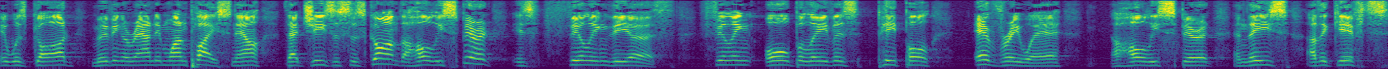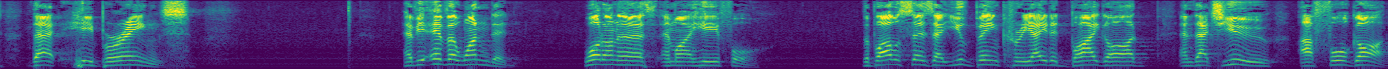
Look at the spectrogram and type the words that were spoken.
it was God moving around in one place. Now that Jesus is gone, the Holy Spirit is filling the earth, filling all believers, people everywhere. The Holy Spirit, and these are the gifts that He brings. Have you ever wondered, what on earth am I here for? The Bible says that you've been created by God and that you are for God.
